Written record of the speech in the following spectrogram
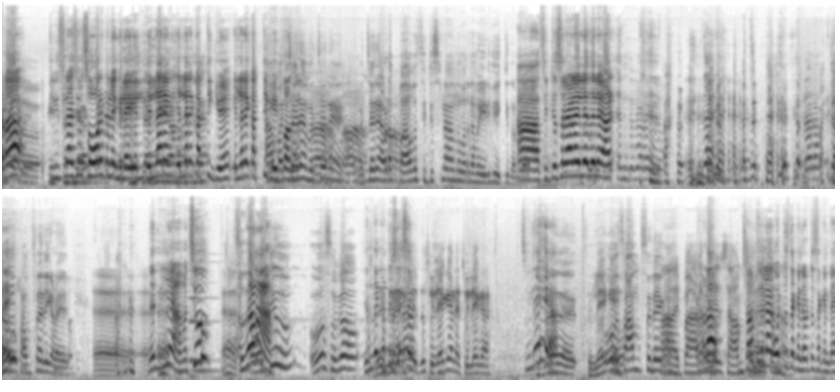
എടാ ടീസ്ലാശിന് എല്ലാരും എല്ലാരും കത്തിക്കുവേ? എല്ലാരും കത്തിക്കുവേ മച്ചാനെ മച്ചാനെ മച്ചാനെ അവിടെ പാവ സിറ്റിസൺ ആന്ന് പറഞ്ഞ എഴുതി വെക്കുന്നുണ്ട്. ആ സിറ്റിസൺ സംസാരിക്കണേ. നീയാ മച്ചു? സുഖാണോ? ഓ സുഖം. എന്തൊക്കെ സുലേഖയാണ് സുലേഖ. ഒറ്റ സെക്കൻഡ് ഒറ്റ സെക്കൻഡ്.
